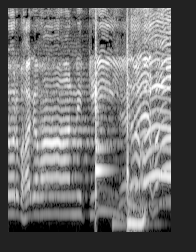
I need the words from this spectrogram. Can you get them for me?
और भगवान की। जय हो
